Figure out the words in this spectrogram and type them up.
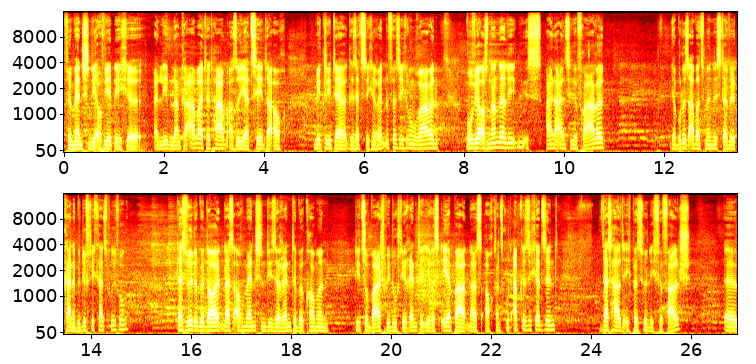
für Menschen, die auch wirklich äh, ein Leben lang gearbeitet haben, also Jahrzehnte auch Mitglied der gesetzlichen Rentenversicherung waren. Wo wir auseinanderliegen, ist eine einzige Frage. Der Bundesarbeitsminister will keine Bedürftigkeitsprüfung. Das würde bedeuten, dass auch Menschen diese Rente bekommen, die zum Beispiel durch die Rente ihres Ehepartners auch ganz gut abgesichert sind. Das halte ich persönlich für falsch. Äh,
